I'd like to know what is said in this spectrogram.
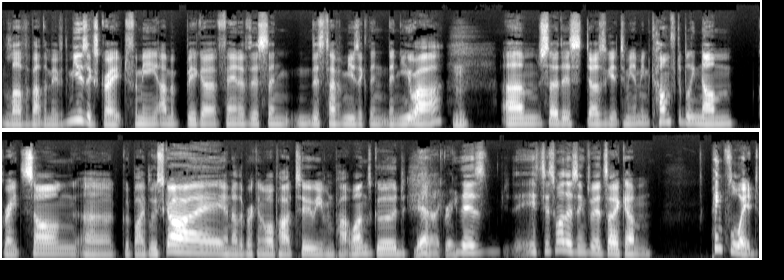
love about the movie. The music's great for me. I'm a bigger fan of this than this type of music than than you are. Mhm. Um, so this does get to me. I mean, comfortably numb. Great song. Uh, Goodbye Blue Sky. Another Brick in the Wall Part Two. Even Part One's good Yeah, I agree. there's it's just one of those things where it's like um Pink Floyd,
